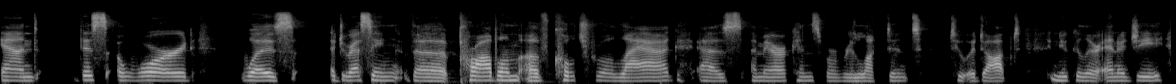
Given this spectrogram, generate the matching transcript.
And this award was addressing the problem of cultural lag as Americans were reluctant to adopt nuclear energy.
